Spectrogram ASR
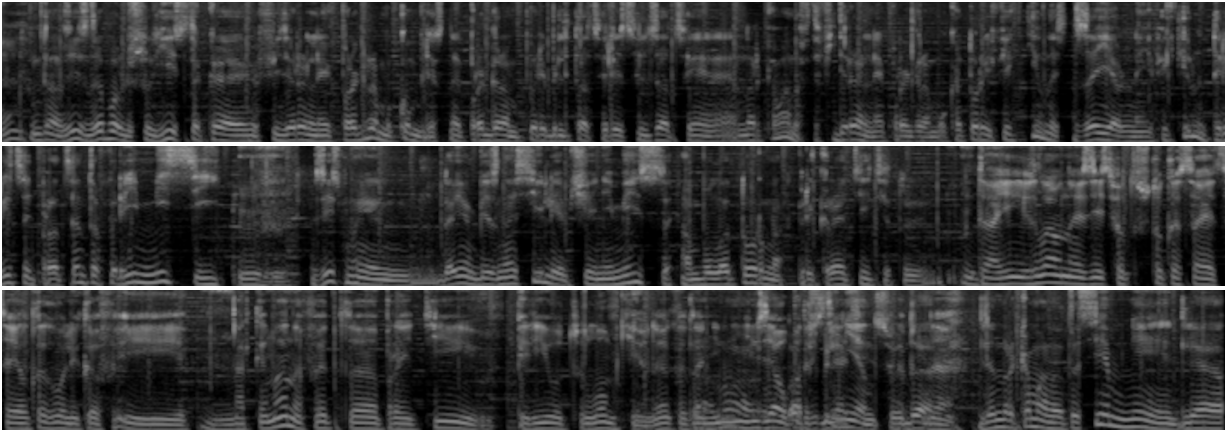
да? Да, здесь здесь добавлю, что есть такая федеральная программа, комплексная программа по реабилитации и рециализации наркоманов. Это федеральная программа, у которой эффективность, заявленная эффективность 30% ремиссий. Угу. Здесь мы даем без насилия в течение месяца амбулаторно прекратить эту... Да, и главное здесь, вот что касается и алкоголиков, и наркоманов, это пройти период ломки, да, когда да, ну, нельзя употреблять. Да. да. Для наркомана это 7 дней, для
